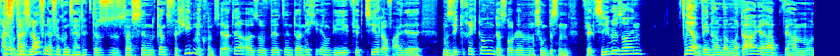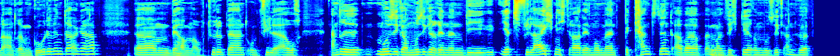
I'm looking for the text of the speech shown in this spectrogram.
Was, Ja, was laufen da für Konzerte? Das, das sind ganz verschiedene Konzerte. Also wir sind da nicht irgendwie fixiert auf eine Musikrichtung. Das sollte dann schon ein bisschen flexibel sein. Ja, wen haben wir mal da gehabt? Wir haben unter anderem Godewind da gehabt. Ähm, wir haben auch Tüdelband und viele auch andere Musiker und Musikerinnen, die jetzt vielleicht nicht gerade im Moment bekannt sind, aber wenn man sich deren Musik anhört,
